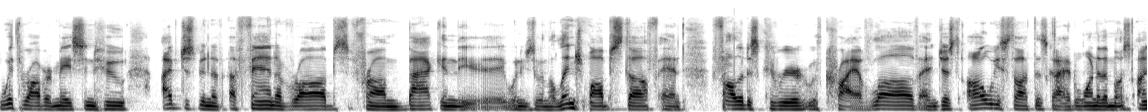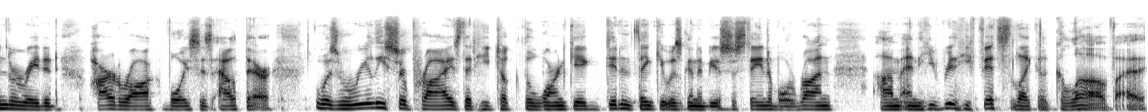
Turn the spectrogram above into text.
with Robert Mason, who I've just been a, a fan of Rob's from back in the when he was doing the lynch mob stuff and followed his career with Cry of Love and just always thought this guy had one of the most under underrated hard rock voices out there. Was really surprised that he took the Warrant gig. Didn't think it was going to be a sustainable run, um, and he really he fits like a glove. I,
